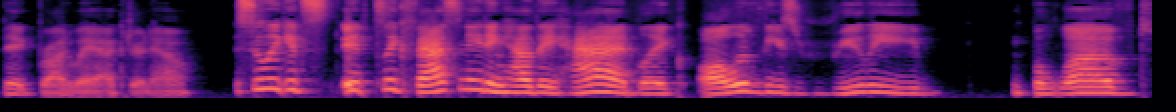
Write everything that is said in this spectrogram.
big Broadway actor now. So like it's it's like fascinating how they had like all of these really beloved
